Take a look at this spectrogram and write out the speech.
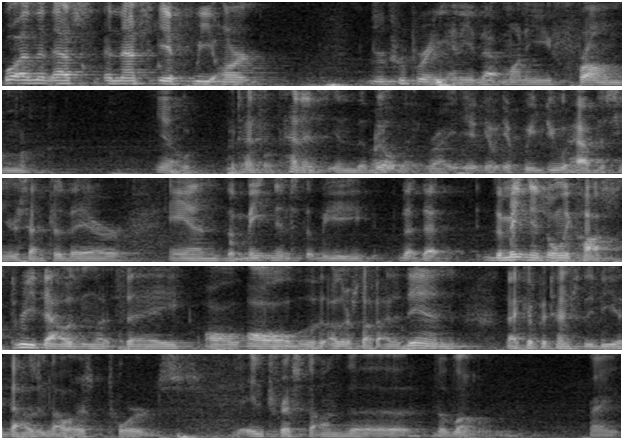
Well, and then that's, and that's if we aren't recuperating any of that money from, you know, potential tenants in the building, right? If, if we do have the senior center there and the maintenance that we, that, that, the maintenance only costs three thousand, let's say, all, all the other stuff added in, that could potentially be a thousand dollars towards the interest on the, the loan, right?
